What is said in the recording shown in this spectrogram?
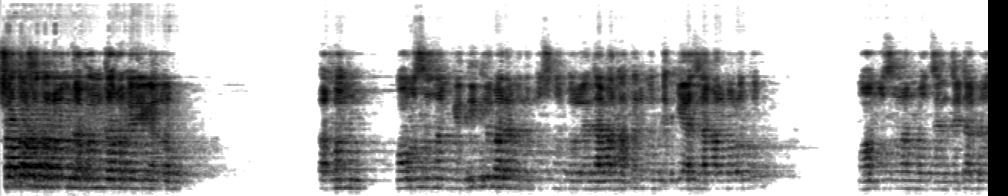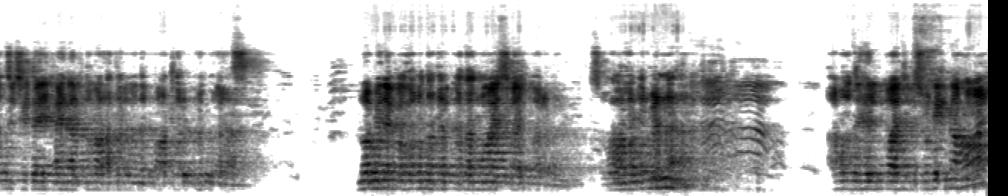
শত শত লোক যখন হয়ে গেল, তখন মোহাম্মদ সাল্লামকে দ্বিতীয়বারের প্রশ্ন করলেন যে আমার হাতের মধ্যে কি আছে আমার বলো তো? মোহাম্মদ সাল্লাম বলছেন, যেটা বলছে সেটাই ফাইনাল, তোমার হাতের মধ্যে টুকরা আছে। নবীরা কখনো তাদের কথা নয় করে না। বলবেন না? আবু জেহেল যদি সঠিক না হয়,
